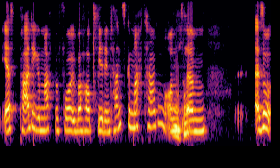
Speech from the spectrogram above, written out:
erst Party gemacht, bevor überhaupt wir den Tanz gemacht haben. Und mhm. ähm, also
